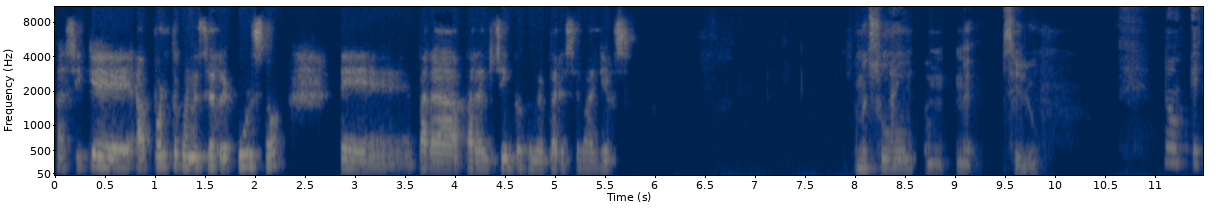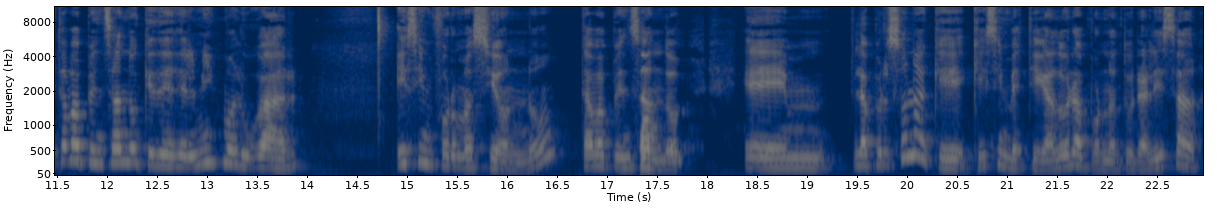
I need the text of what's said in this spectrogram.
Así que aporto con ese recurso eh, para, para, el 5 que me parece valioso. Yo me subo, me, sí, Lu. No, estaba pensando que desde el mismo lugar es información, ¿no? Estaba pensando, em, la persona que, que es investigadora por naturaleza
